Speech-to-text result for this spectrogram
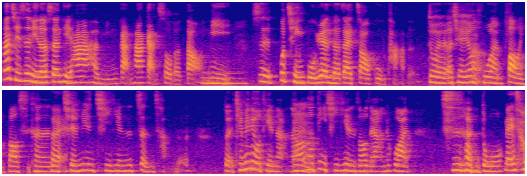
那其实你的身体它很敏感，它感受得到你是不情不愿的在照顾它的，对，而且又忽然暴饮暴食，可能前面七天是正常的。对，前面六天呐、啊，然后到第七天的时候怎样，嗯、就忽然吃很多，没错，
